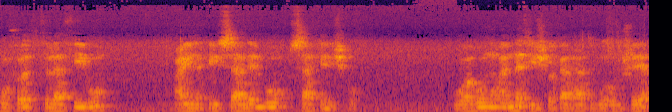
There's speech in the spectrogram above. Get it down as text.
مفرد ثلاثي بو عينك سالم بو ساكنش بو وهو مؤنثيش فكان هاتبو أو شيء.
